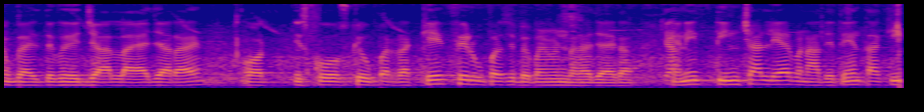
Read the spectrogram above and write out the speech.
अब गाइस देखो ये जाल लाया जा रहा है और इसको उसके ऊपर रख के फिर ऊपर से पेपरमेंट भरा जाएगा। यानी तीन चार लेयर बना देते हैं ताकि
